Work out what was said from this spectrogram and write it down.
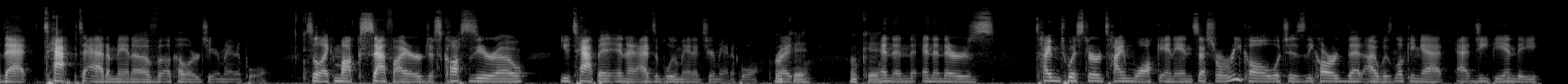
that tap to add a mana of a color to your mana pool. So like Mox Sapphire just costs zero. You tap it and it adds a blue mana to your mana pool, right? Okay. Okay. And then and then there's Timetwister, Time Walk, and Ancestral Recall, which is the card that I was looking at at GP Indy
